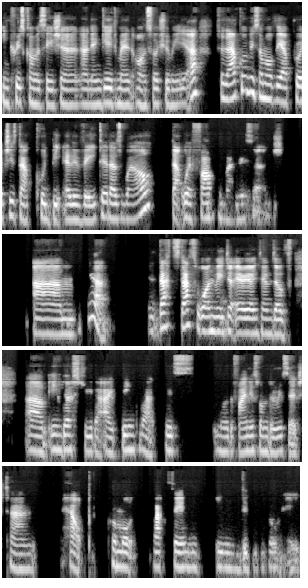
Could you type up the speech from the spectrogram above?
increase conversation and engagement on social media. So that could be some of the approaches that could be elevated as well that were found in my research. Um, yeah, that's that's one major area in terms of um, industry that I think that this, you know, the findings from the research can help promote vaccine in the digital age.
